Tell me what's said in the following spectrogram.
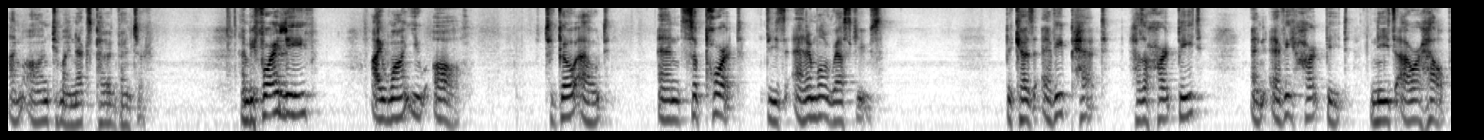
I'm on to my next pet adventure. And before I leave, I want you all to go out and support these animal rescues because every pet has a heartbeat and every heartbeat needs our help.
